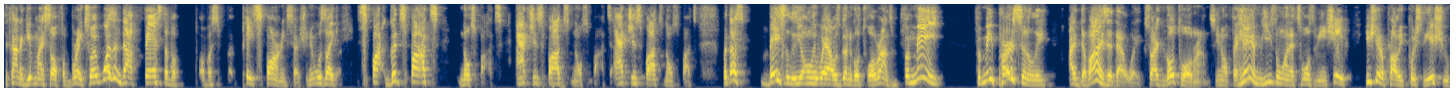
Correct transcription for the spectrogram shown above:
to kind of give myself a break. So it wasn't that fast of a of a pace sparring session. It was like spot good spots, no spots, action spots, no spots, action spots, no spots. But that's basically the only way I was going to go 12 rounds. For me, for me personally, I devised it that way so I could go 12 rounds. You know, for him, he's the one that's supposed to be in shape. He should have probably pushed the issue,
